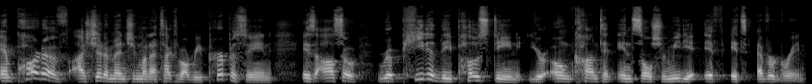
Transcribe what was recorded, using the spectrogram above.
And part of, I should have mentioned when I talked about repurposing, is also repeatedly posting your own content in social media if it's evergreen.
